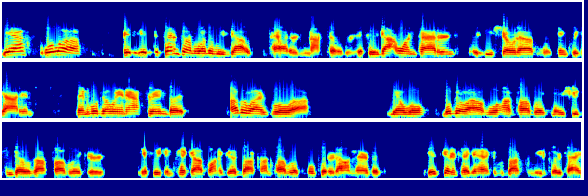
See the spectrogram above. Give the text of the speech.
Yeah, well, uh, it, it depends on whether we've got patterned in October. If we got one patterned, or he showed up and we think we got him, then we'll go in after him. But otherwise, we'll, uh, you know, we'll we'll go out and we'll hunt public, maybe shoot some does off public, or if we can pick up on a good buck on public, we'll put it on there. But it's going to take a heck of a buck for me to put a tag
